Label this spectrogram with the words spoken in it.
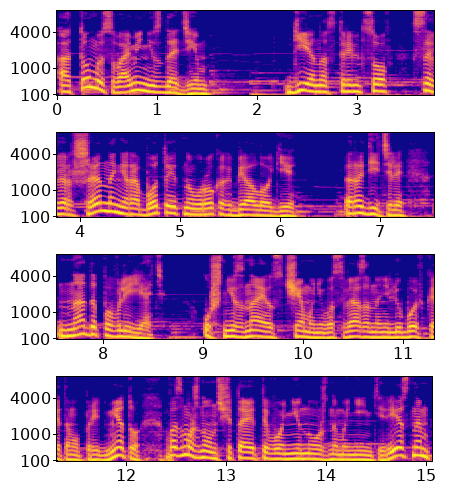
а то мы с вами не сдадим. Гена Стрельцов совершенно не работает на уроках биологии. Родители, надо повлиять. Уж не знаю, с чем у него связана нелюбовь к этому предмету, возможно, он считает его ненужным и неинтересным,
